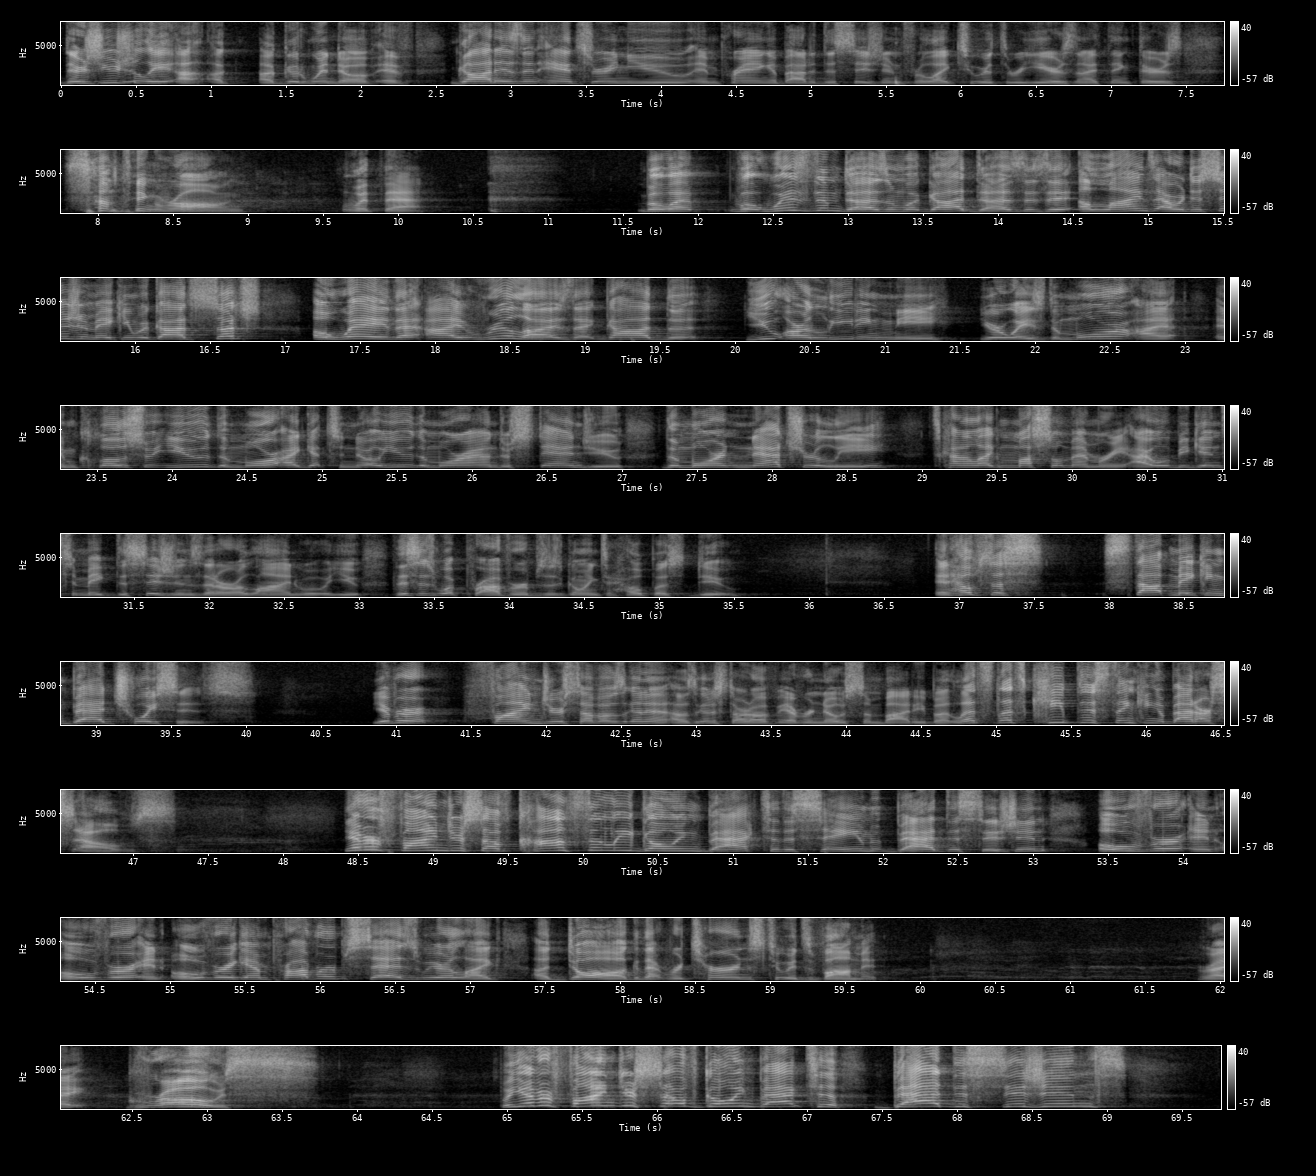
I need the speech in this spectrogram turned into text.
there's usually a, a, a, good window of if God isn't answering you and praying about a decision for like two or three years, and I think there's something wrong with that. But what, what wisdom does and what God does is it aligns our decision making with God such a way that I realize that God, the, you are leading me your ways. The more I am close with you, the more I get to know you, the more I understand you, the more naturally, it's kind of like muscle memory. I will begin to make decisions that are aligned with you. This is what Proverbs is going to help us do. It helps us stop making bad choices. You ever find yourself, I was gonna, I was gonna start off, you ever know somebody, but let's let's keep this thinking about ourselves. You ever find yourself constantly going back to the same bad decision over and over and over again? Proverbs says we are like a dog that returns to its vomit. Right? Gross. But you ever find yourself going back to bad decisions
